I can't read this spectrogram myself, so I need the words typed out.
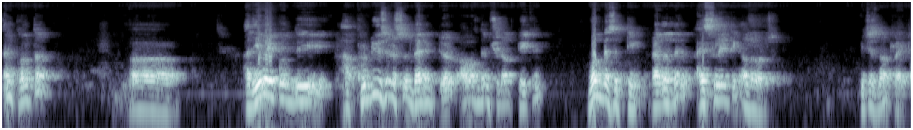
అండ్ కొంత అదేమైపోద్ది అది ఆ producers director all of them should have taken work does a team rather than isolating others which is not right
